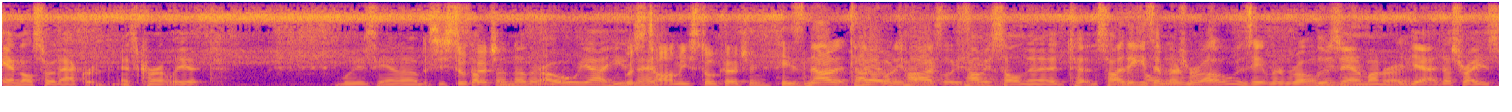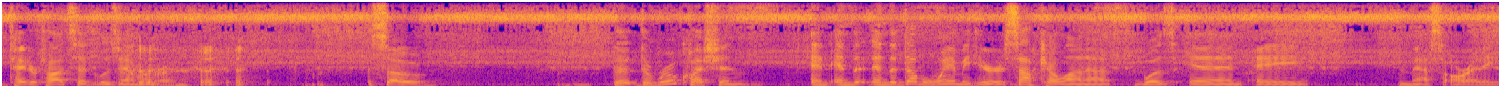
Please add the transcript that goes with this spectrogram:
and also at akron it's currently at louisiana Is he still something coaching? Another, oh yeah he's Was Tommy still coaching? He's not at top no, twenty five. Tommy, Tommy Sullivan. uh, T- Tommy I think he's at Monroe. Is he at Monroe? maybe? Louisiana Monroe. Yeah. that's right. He's Tater Tots at Louisiana Monroe. so the the real question and and the, and the double whammy here is South Carolina was in a mess already,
